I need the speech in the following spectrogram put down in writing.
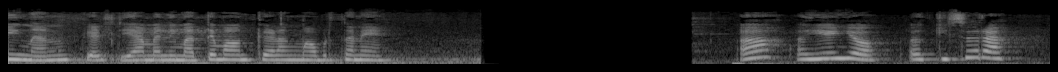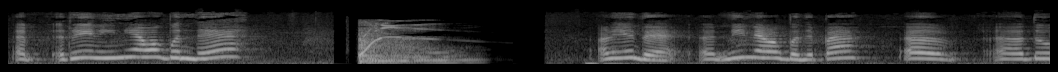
ಈಗ ನಾನು ಕೇಳ್ತೀಯ ಆಮೇಲೆ ಮತ್ತೆ ಮಾವನ್ ಕೇಳಂಗೆ ಮಾಡ್ಬಿಡ್ತಾನೆ. ಆ ಅಯ್ಯಯ್ಯೋ ಅ, ರೇ ನೀನು ಯಾವಾಗ ಬಂದೆ? ಅಳಿಯದೆ ನೀನು ಯಾವಾಗ ಬಂದೆಪ್ಪ? ಅದು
